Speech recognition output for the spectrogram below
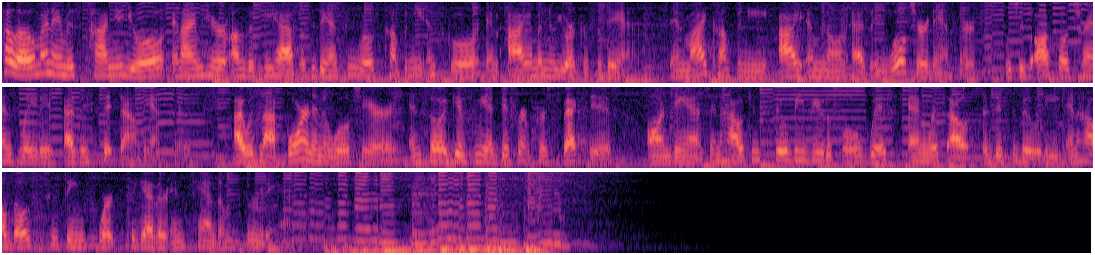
Hello, my name is Tanya Ewell, and I am here on the behalf of the Dancing Rose Company and School, and I am a New Yorker for dance. In my company, I am known as a wheelchair dancer, which is also translated as a sit-down dancer. I was not born in a wheelchair, and so it gives me a different perspective on dance and how it can still be beautiful with and without a disability, and how those two things work together in tandem through dance.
